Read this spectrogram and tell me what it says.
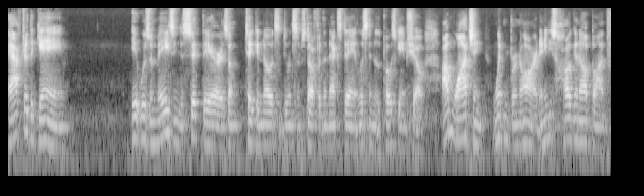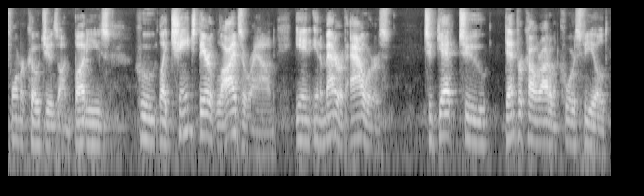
after the game, it was amazing to sit there as I'm taking notes and doing some stuff for the next day and listening to the post game show. I'm watching Wynton Bernard, and he's hugging up on former coaches, on buddies who like changed their lives around in in a matter of hours to get to Denver, Colorado, and Coors Field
